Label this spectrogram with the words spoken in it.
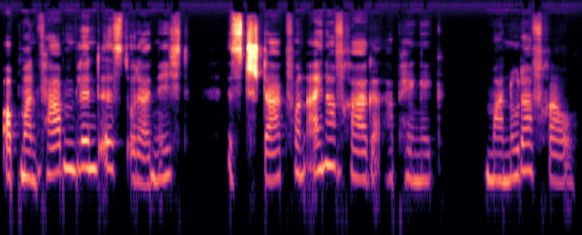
Ob man farbenblind ist oder nicht, ist stark von einer Frage abhängig Mann oder Frau.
